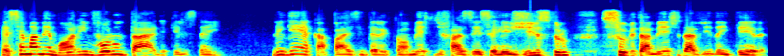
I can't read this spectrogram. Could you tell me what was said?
Essa é uma memória involuntária que eles têm. Ninguém é capaz intelectualmente de fazer esse registro subitamente da vida inteira,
